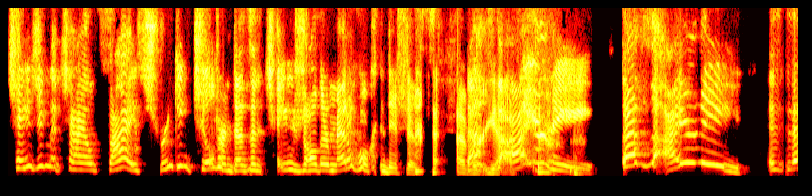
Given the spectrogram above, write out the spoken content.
Changing the child's size, shrinking children doesn't change all their medical conditions. Ever, That's yes. the irony. That's the irony. Is that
